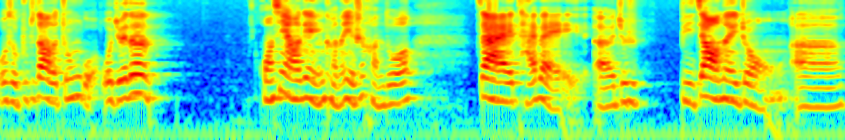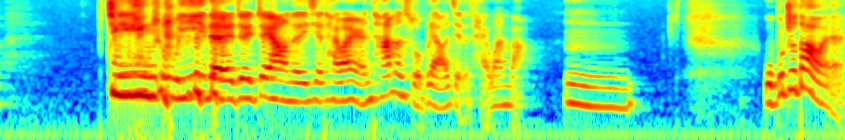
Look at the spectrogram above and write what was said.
我所不知道的中国。我觉得黄信尧的电影可能也是很多在台北呃就是比较那种呃精英主义的这这样的一些台湾人，他们所不了解的台湾吧。嗯，我不知道哎，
